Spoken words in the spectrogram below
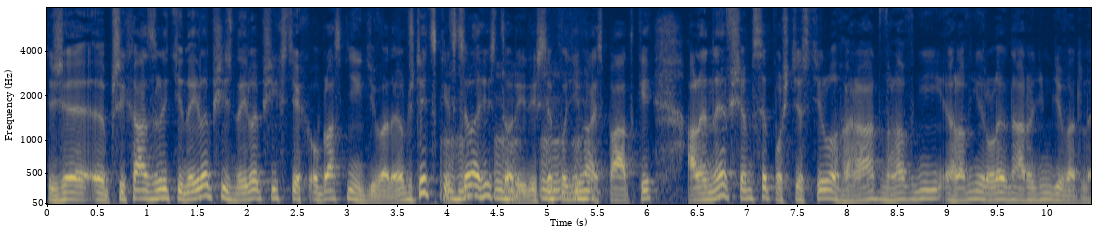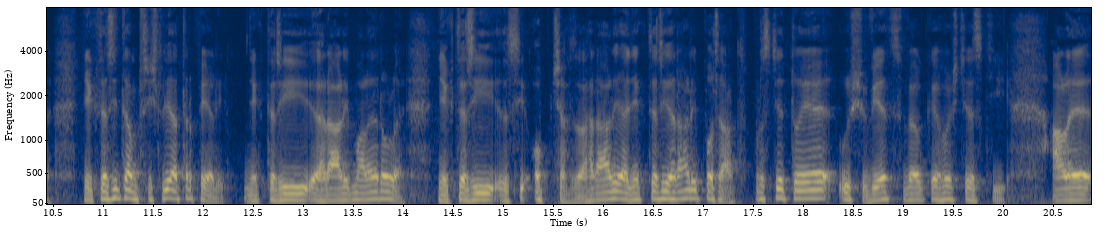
že eh, přicházeli ti nejlepší z nejlepších z těch oblastních divadel, vždycky, uh-huh, v celé historii, uh-huh, když se uh-huh, podíváš zpátky, ale ne všem se poštěstilo hrát v hlavní, hlavní role v Národním divadle. Někteří Někteří tam přišli a trpěli. Někteří hráli malé role. Někteří si občas zahráli a někteří hráli pořád. Prostě to je už věc velkého štěstí. Ale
